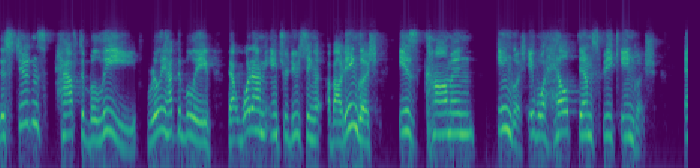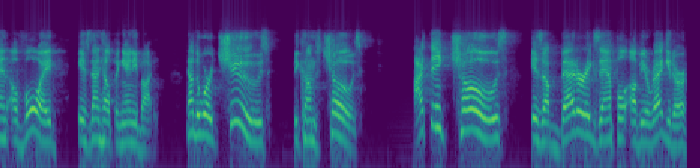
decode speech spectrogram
the students have to believe, really have to believe that what I'm introducing about English is common English. It will help them speak English. And avoid is not helping anybody. Now the word choose becomes chose. I think chose is a better example of irregular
